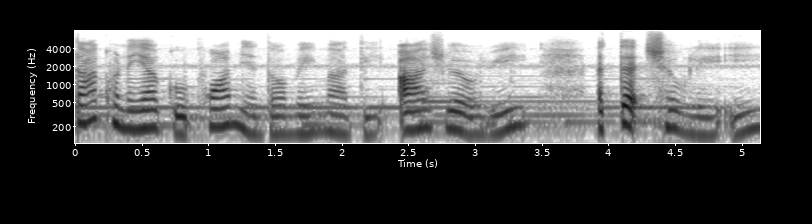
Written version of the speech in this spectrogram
တားခုနှစ်ယောက်ကိုဖွားမြင်သောမိန်းမသည်အားလျော့၍အသက်ချုပ်လေ၏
